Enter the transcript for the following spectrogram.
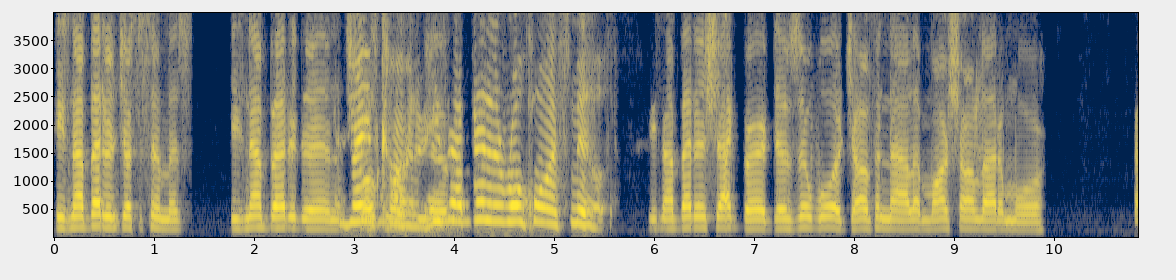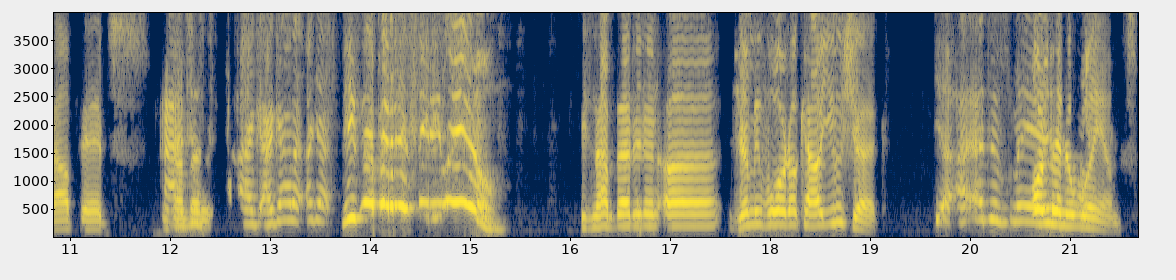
He's not better than Justice Simmons. He's not better than James Conner. He's not better than Roquan Smith. He's not better than Shaq Barrett, Denzel Ward, Jonathan Allen, Marshon Lattimore, Kyle Pitts. I just, I, I got, I got. He's not better than CeeDee Lamb. He's not better than uh Jimmy Ward or Kyle Juszczyk. Yeah, I, I just man. Or Leonard Williams.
